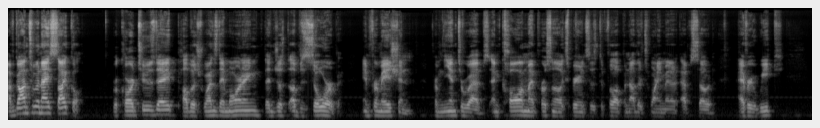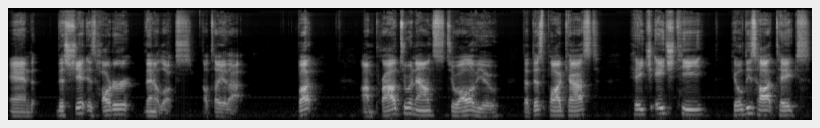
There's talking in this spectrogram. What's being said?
I've gone to a nice cycle. Record Tuesday, publish Wednesday morning, then just absorb information from the interwebs and call on my personal experiences to fill up another 20 minute episode every week. And this shit is harder than it looks. I'll tell you that. But I'm proud to announce to all of you that this podcast, HHT, Hildy's Hot Takes,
